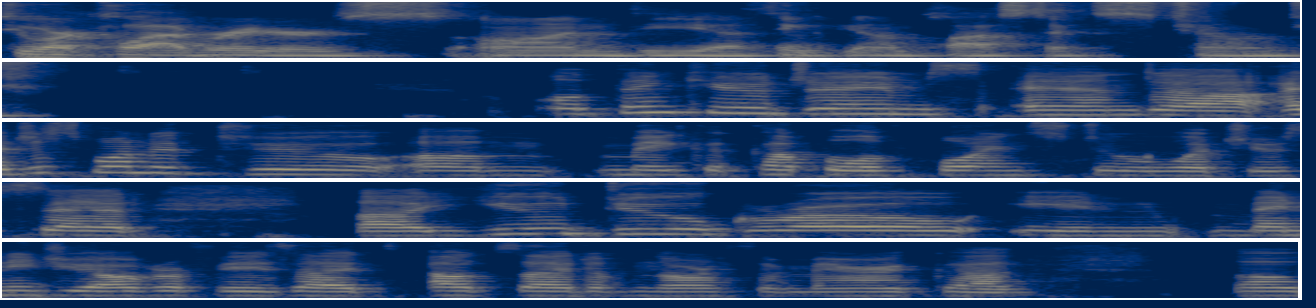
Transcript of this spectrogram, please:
to our collaborators on the uh, Think Beyond Plastics Challenge. Well, thank you, James. And uh, I just wanted to um, make a couple of points to what you said. Uh, you do grow in many geographies outside of North America. Uh,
